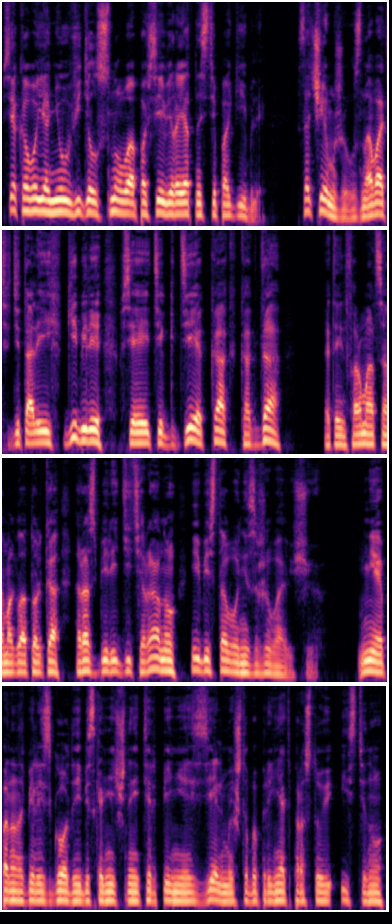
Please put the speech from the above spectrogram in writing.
Все, кого я не увидел, снова, по всей вероятности, погибли. Зачем же узнавать детали их гибели, все эти где, как, когда? Эта информация могла только разбередить рану и без того не заживающую. Мне понадобились годы и бесконечное терпение Зельмы, чтобы принять простую истину.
